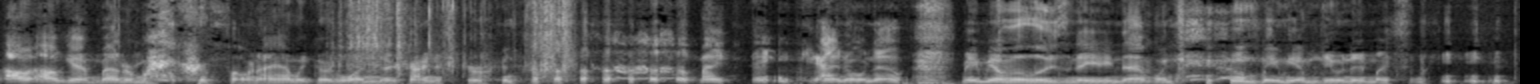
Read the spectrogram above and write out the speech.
I'll, I'll, get a better microphone. I have a good one. They're trying to screw it up. I think. I don't know. Maybe I'm hallucinating that one too. Maybe I'm doing it in my sleep.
